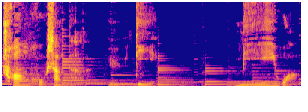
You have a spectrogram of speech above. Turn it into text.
窗户上的雨滴，迷惘。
